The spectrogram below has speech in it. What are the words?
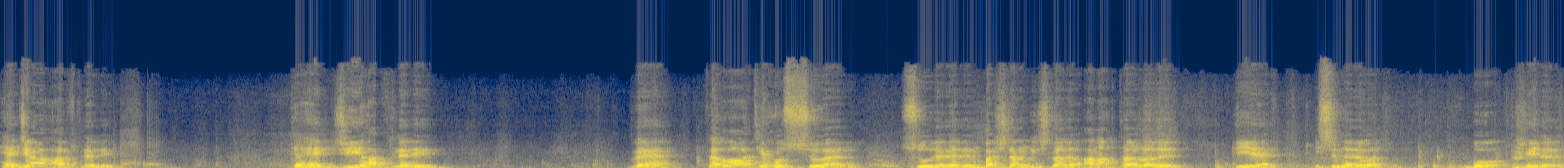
Heca harfleri, teheccî harfleri ve fevatihus suver surelerin başlangıçları, anahtarları diye isimleri var. Bu şeylerin.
